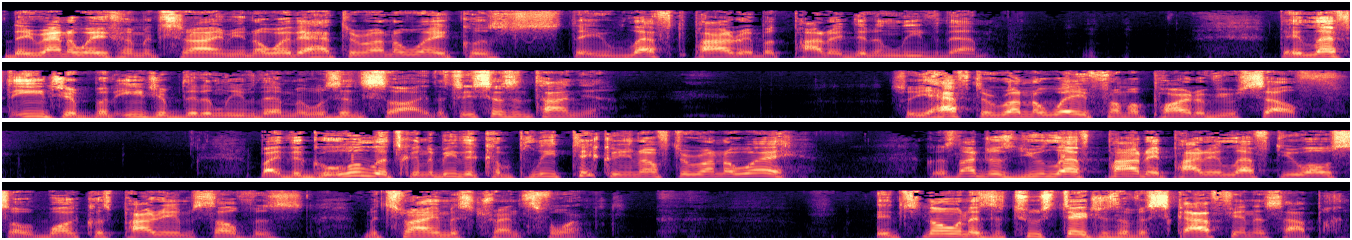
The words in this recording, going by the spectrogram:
They ran away from Mitzrayim. You know why they had to run away? Because they left Paray, but Paray didn't leave them. They left Egypt, but Egypt didn't leave them. It was inside. That's what he says in Tanya. So you have to run away from a part of yourself. By the Geula, it's going to be the complete tikkun. You don't have to run away. Because not just you left Pari, Pari left you also. Because Pari himself is, Mitzrayim is transformed. It's known as the two stages of Eskafia and Eshapcha.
